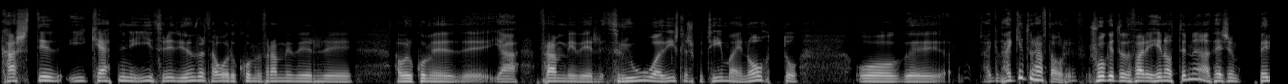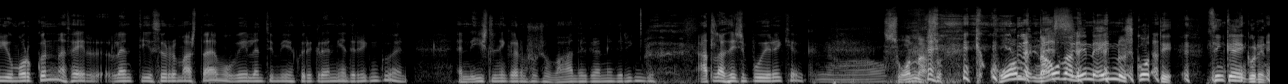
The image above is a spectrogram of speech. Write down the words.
kastið í keppninni í þriðju umferð. Þá eru komið fram yfir eh, þá eru komið eh, já, fram yfir þrjú að íslensku tíma í nótt og, og eh, það, getur haft áhrif. Svo getur það farið í hináttinni að þeir sem byrju morgun að þeir lendi í þurrum aðstæðum og við lendum í einhverju grenjandi rigningu en, en Íslendingar er svo sem vanir grenjandi rigningu alla þeir sem búið í Reykjavík Svona, svo, kom, náðan inn einu skoti, þingaðingurinn.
